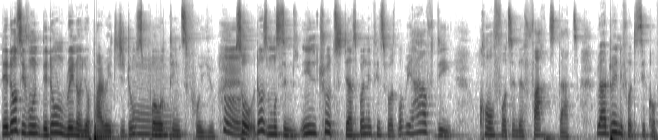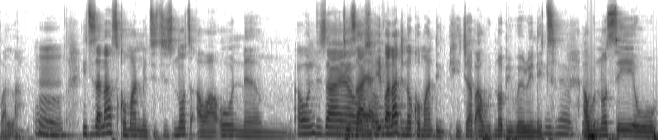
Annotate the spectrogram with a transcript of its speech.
they don't even they don't rain on your parade. They don't spoil things for you. Hmm. So those Muslims, in truth, they are spoiling things for us. But we have the comfort in the fact that we are doing it for the sake of Allah. Hmm. It is Allah's commandment. It is not our own um, our own desire. desire. If. Allah did not command the hijab, I would not be wearing it. Hijab. I would not say, oh,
